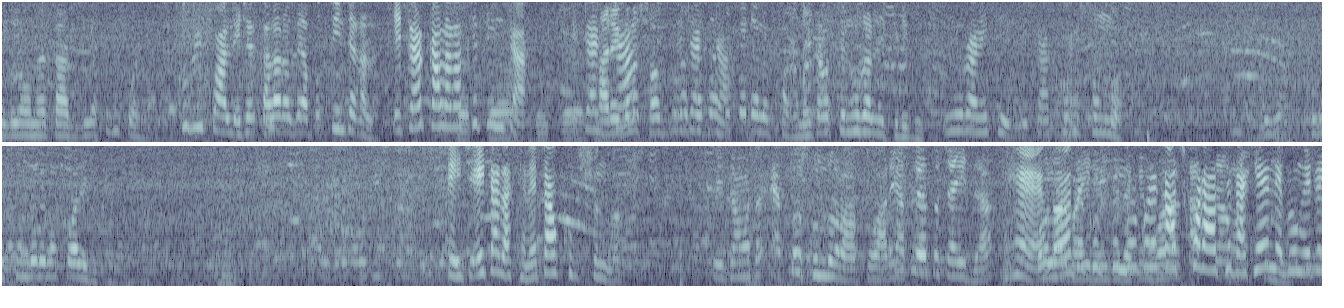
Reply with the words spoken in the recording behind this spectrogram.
এগুলো ওনার কাজগুলো খুবই খুবই কোয়ালিটি এটার কালার হবে আপু তিনটা কালার এটার কালার আছে তিনটা। এটা আর এগুলো সবগুলো এটা একটা। ক্যাটালগ পাবেন। এটা হচ্ছে Nurali three piece Nurani three piece আচ্ছা। খুবই সুন্দর। খুবই সুন্দর এবং কোয়ালিটি এই যে এটা দেখেন এটাও খুব সুন্দর। এই জামাটা এত সুন্দর আপু আর এত এত চাহিদা। হ্যাঁ গলাতে খুব সুন্দর করে কাজ করা আছে দেখেন এবং এটা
